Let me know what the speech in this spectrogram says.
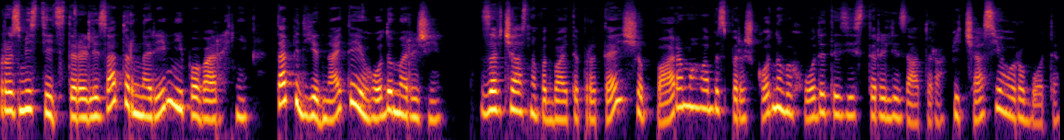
Розмістіть стерилізатор на рівній поверхні та під'єднайте його до мережі. Завчасно подбайте про те, щоб пара могла безперешкодно виходити зі стерилізатора під час його роботи.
